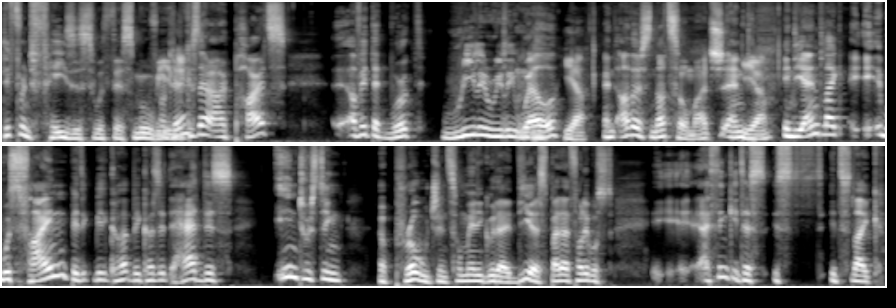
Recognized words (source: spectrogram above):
different phases with this movie Okay. because there are parts of it that worked really, really well. Yeah. and others not so much. And Yeah. in the end, like it, was fine because because it had this interesting approach and so many good ideas. But I thought it was. I think it is. It's, it's like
